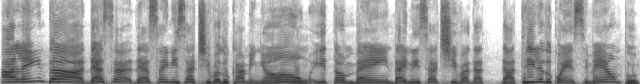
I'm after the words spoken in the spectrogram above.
Além da, dessa, dessa iniciativa do caminhão e também da iniciativa da, da trilha do conhecimento,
